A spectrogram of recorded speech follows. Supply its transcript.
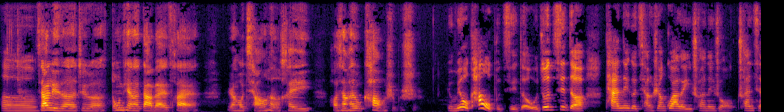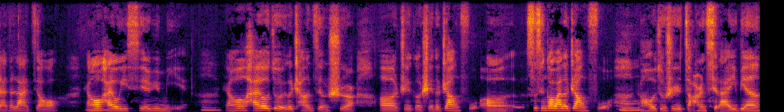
嗯、家里的这个冬天的大白菜，然后墙很黑，好像还有炕，是不是？有没有看我不记得，我就记得他那个墙上挂了一串那种穿起来的辣椒，然后还有一些玉米，嗯然后还有就有一个场景是，呃，这个谁的丈夫，呃，斯琴高娃的丈夫，嗯然后就是早上起来一边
